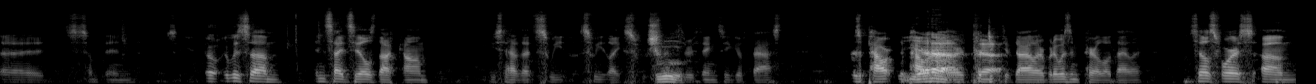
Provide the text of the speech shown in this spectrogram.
uh, something. Oh, it was um, InsideSales.com. Used to have that sweet, sweet like through things so you go fast. It was a power, the power yeah, dialer, predictive yeah. dialer, but it wasn't parallel dialer. Salesforce um,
